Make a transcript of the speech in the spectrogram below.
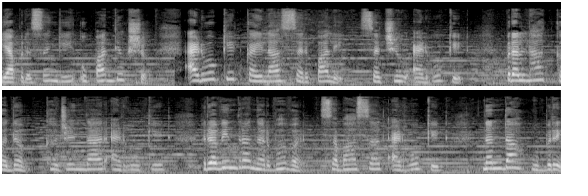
या प्रसंगी उपाध्यक्ष अॅडव्होकेट कैलास सरपाले सचिव अॅडव्होकेट प्रल्हाद कदम खजिनदार अॅडव्होकेट रवींद्र नरभवर सभासद advocate Nanda Hubare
